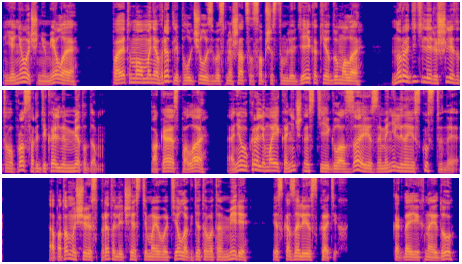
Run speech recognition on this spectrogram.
Я не очень умелая, поэтому у меня вряд ли получилось бы смешаться с обществом людей, как я думала, но родители решили этот вопрос радикальным методом. Пока я спала, они украли мои конечности и глаза и заменили на искусственные. А потом ещё и спрятали части моего тела где-то в этом мире, и сказали искать их. Когда я их найду,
